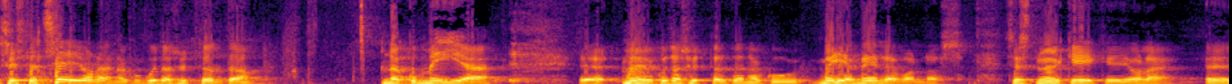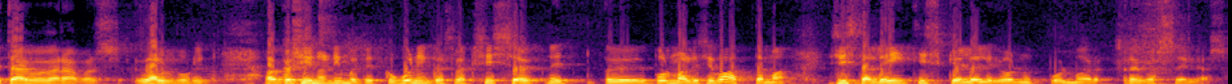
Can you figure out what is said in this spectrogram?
sest et see ei ole nagu, kuidas ütelda, nagu meie kuidas ütelda, nagu meie meelevallas, sest me keegi ei ole eh, taevaväravas valvurid. aga siin on niimoodi, et kui kuningas läks sisse neid eh, pulmalisi vaatama, siis ta leidis, kellel ei olnud pulmarelvast seljas.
